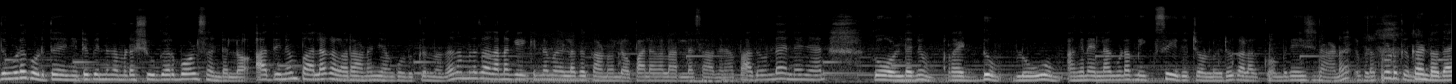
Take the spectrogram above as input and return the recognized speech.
അതും കൂടെ കൊടുത്തു കഴിഞ്ഞിട്ട് പിന്നെ നമ്മുടെ ഷുഗർ ബോൾസ് ഉണ്ടല്ലോ അതിനും പല കളറാണ് ഞാൻ കൊടുക്കുന്നത്. നമ്മൾ സാധാരണ കേക്കിന്റെ മുകളിലൊക്കെ കാണുമല്ലോ പല കളറിലെ സാധനം. അപ്പോൾ അതുകൊണ്ട് തന്നെ ഞാൻ ഗോൾഡനും റെഡും ബ്ലൂവും അങ്ങനെ എല്ലാം കൂടെ മിക്സ് ചെയ്തിട്ടുള്ളൊരു കളർ കോമ്പിനേഷനാണ് ഇവിടെ കൊടുക്കുന്നത്. കണ്ടോ അതാ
